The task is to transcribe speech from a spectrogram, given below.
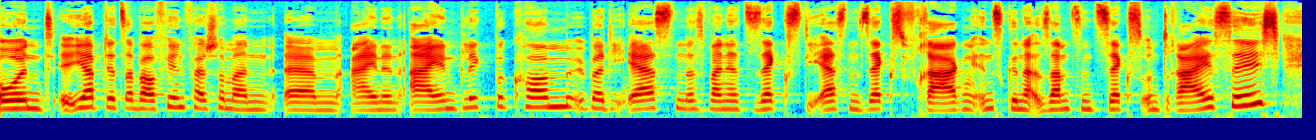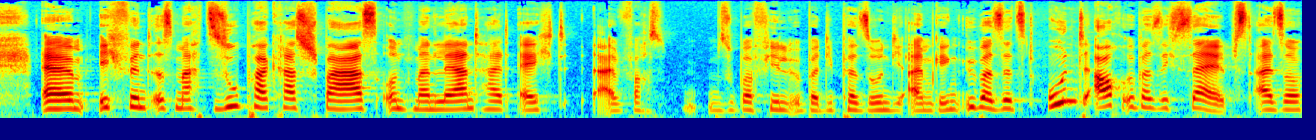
Und ihr habt jetzt aber auf jeden Fall schon mal ähm, einen Einblick bekommen über die ersten, das waren jetzt sechs, die ersten sechs Fragen. Insgesamt sind es 36. Ähm, ich finde, es macht super krass Spaß und man lernt halt echt einfach super viel über die Person, die einem gegenüber sitzt und auch über sich selbst. Also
